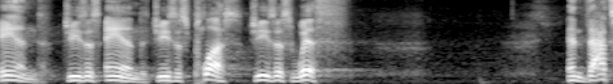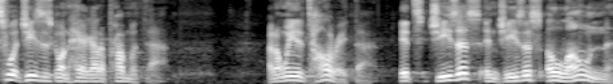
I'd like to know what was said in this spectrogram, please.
And Jesus and Jesus plus Jesus with. And that's what Jesus is going, hey, I got a problem with that. I don't want you to tolerate that. It's Jesus and Jesus alone.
